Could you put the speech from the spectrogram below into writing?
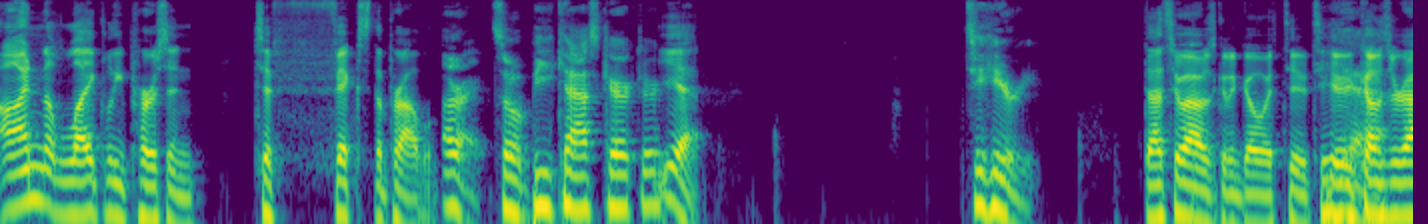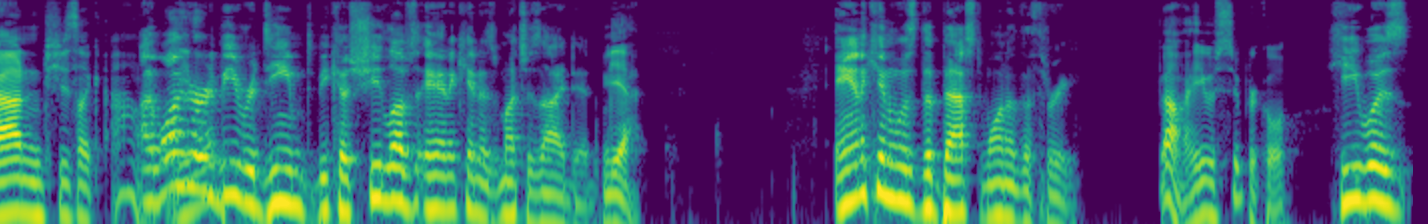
unlikely person to fix the problem. All right. So a B cast character, Yeah. Tahiri. That's who I was gonna go with too. Tahiri Yeah. comes around and she's like, "Oh, I want her to be redeemed because she loves Anakin as much as I did. Yeah. Anakin was the best one of the three. Oh, he was super cool. he was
